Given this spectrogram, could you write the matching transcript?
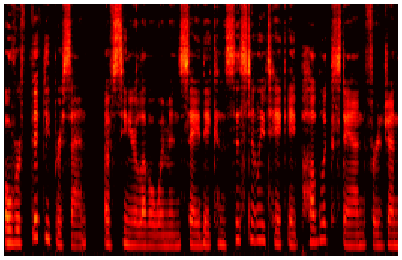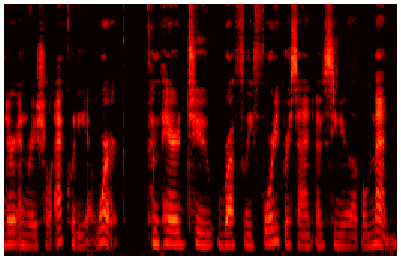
Over 50% of senior level women say they consistently take a public stand for gender and racial equity at work, compared to roughly 40% of senior level men.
